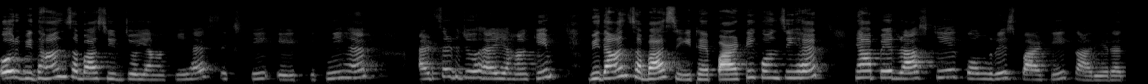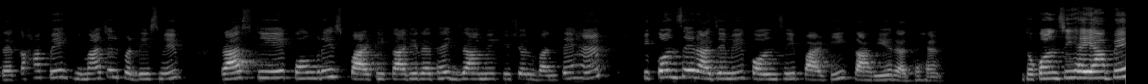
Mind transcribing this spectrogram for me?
और विधानसभा सीट जो यहाँ की है सिक्सटी एट कितनी है? अड़सठ जो है यहाँ की विधानसभा सीट है। पार्टी कौन सी है? यहाँ पे राष्ट्रीय कांग्रेस पार्टी कार्यरत है। कहाँ पे? हिमाचल प्रदेश में राष्ट्रीय कांग्रेस पार्टी कार्यरत है। एग्ज़ाम में क्वेश्चन बनते हैं कि कौन से राज्य में कौन सी पार्टी कार्यरत है। तो कौन सी है यहाँ पे?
